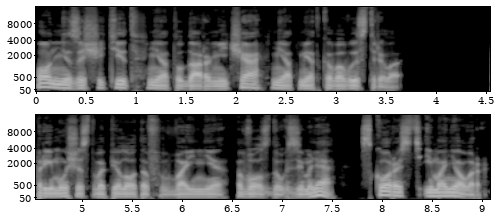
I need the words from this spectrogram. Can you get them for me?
Он не защитит ни от удара меча, ни от меткого выстрела. Преимущество пилотов в войне «воздух-земля» — скорость и маневр.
